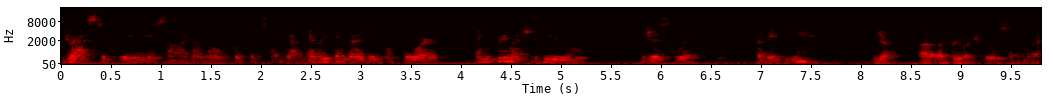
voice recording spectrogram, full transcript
drastically. It's not like our world flipped upside down. Everything that I did before, I can pretty much do just with a baby. Yeah, I, I pretty much feel the same way.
